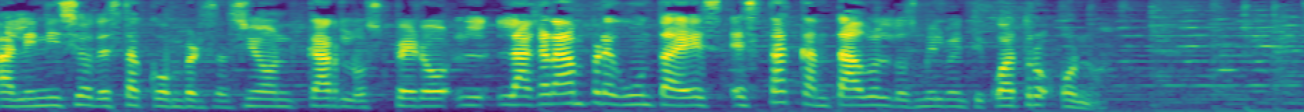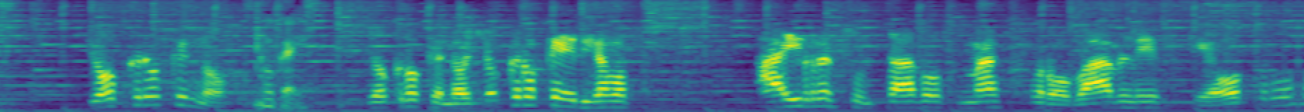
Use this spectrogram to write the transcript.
al inicio de esta conversación, Carlos, pero la gran pregunta es, ¿está cantado el 2024 o no? Yo creo que no. Ok. Yo creo que no. Yo creo que, digamos, hay resultados más probables que otros,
